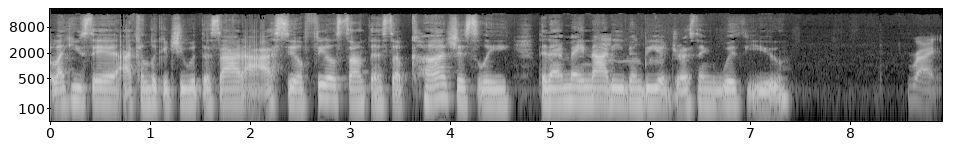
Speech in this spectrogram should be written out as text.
like you said, I can look at you with the side eye. I still feel something subconsciously that I may not mm-hmm. even be addressing with you. Right.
